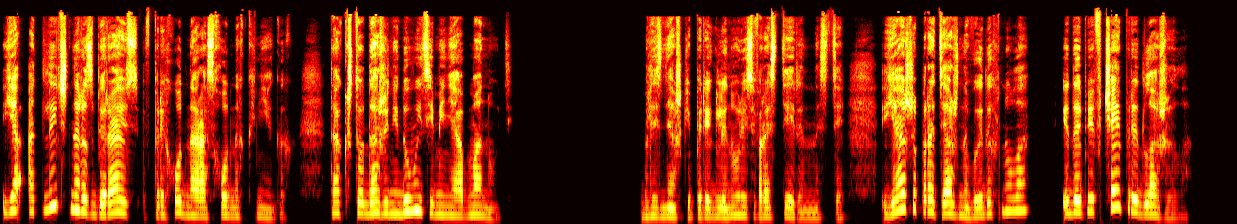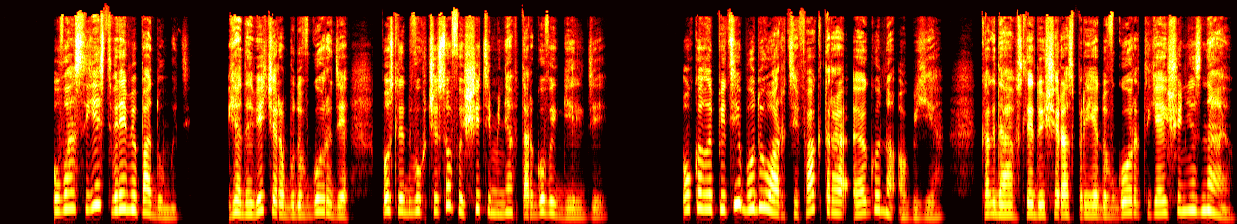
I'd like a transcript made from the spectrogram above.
я отлично разбираюсь в приходно-расходных книгах, так что даже не думайте меня обмануть. Близняшки переглянулись в растерянности. Я же протяжно выдохнула и, допив чай, предложила. «У вас есть время подумать. Я до вечера буду в городе, после двух часов ищите меня в торговой гильдии. Около пяти буду у артефактора Эгона Обье. Когда в следующий раз приеду в город, я еще не знаю.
